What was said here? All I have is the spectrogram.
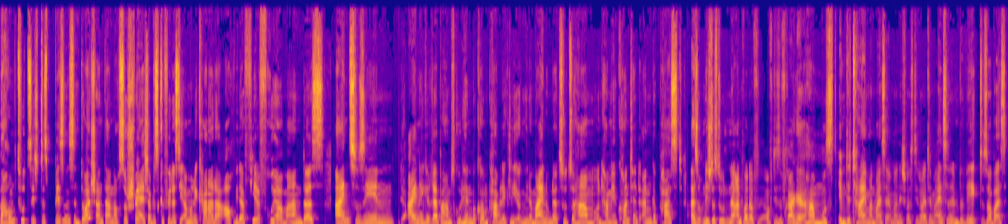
Warum tut sich das Business in Deutschland da noch so schwer? Ich habe das Gefühl, dass die Amerikaner da auch wieder viel früher waren, das einzusehen. Einige Rapper haben es gut hinbekommen, publicly irgendwie eine Meinung dazu zu haben und haben ihren Content angepasst. Also nicht, dass du eine Antwort auf, auf diese Frage haben musst im Detail. Man weiß ja immer nicht, was die Leute im Einzelnen bewegt. So, aber es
